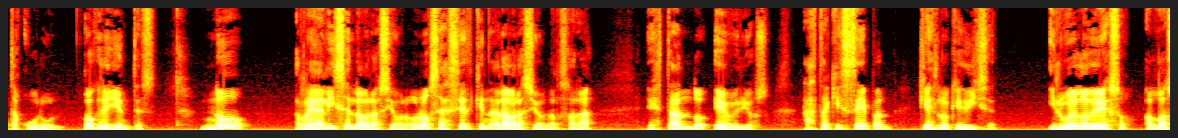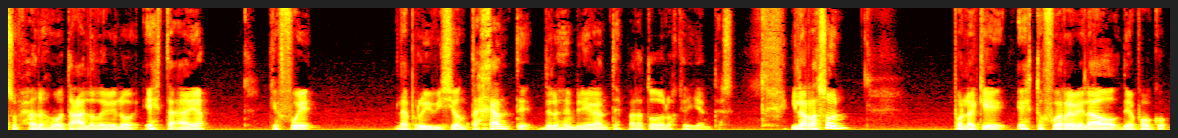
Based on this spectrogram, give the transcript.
taqulun. Oh creyentes, no realicen la oración o no se acerquen a la oración, al salah, estando ebrios, hasta que sepan qué es lo que dicen. Y luego de eso, Allah subhanahu wa ta'ala reveló esta ayah, que fue la prohibición tajante de los embriagantes para todos los creyentes. Y la razón por la que esto fue revelado de a poco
